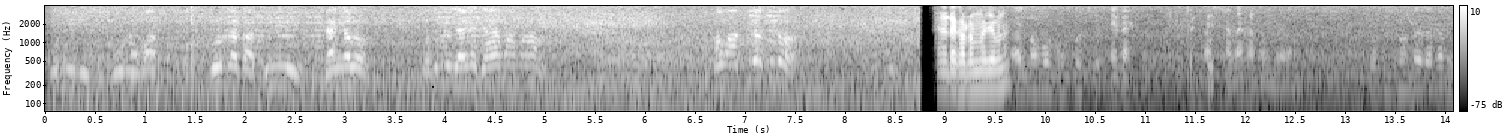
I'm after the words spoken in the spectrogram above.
পুরী পূর্ণবা কলকাতা দিল্লি ব্যাঙ্গালোর কতগুলো জায়গায় যায় আমার মাল সব আত্মীয় আছে তো হ্যাঁ কাটানো যাবে না এক নম্বর ভুল করছে এটা আর সাদা কাটানো যাবে না চব্বিশ ঘন্টায় দেখাবে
